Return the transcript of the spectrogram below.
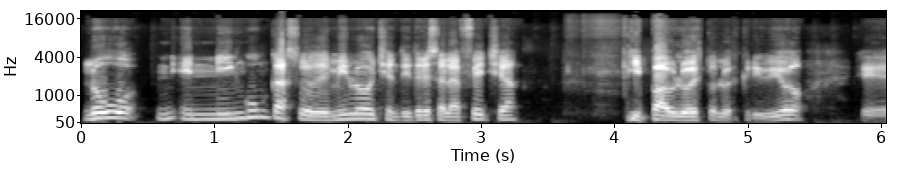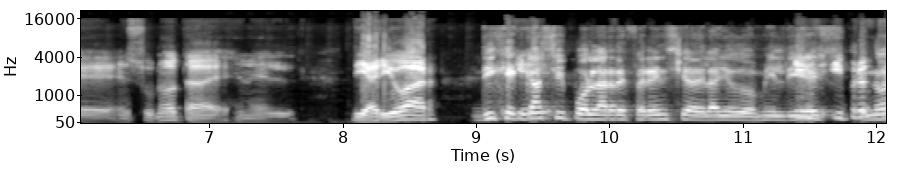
No hubo en ningún caso de 1983 a la fecha y Pablo esto lo escribió eh, en su nota en el diario AR. Dije casi por la referencia del año 2010, que, no,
